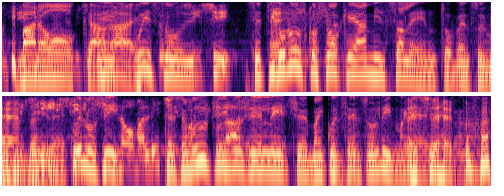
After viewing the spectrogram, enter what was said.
Barocca, eh, questo, però, sì, sì. se ti eh, conosco so che ami il Salento, penso di poter eh, dire. Sì, Quello sì, cioè, siamo tutti tifosi del Lecce, ma in quel senso lì magari. Eh, certo.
